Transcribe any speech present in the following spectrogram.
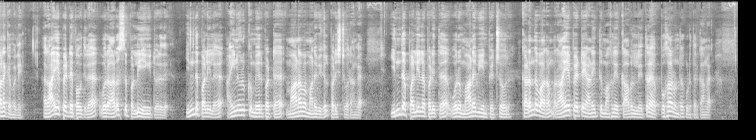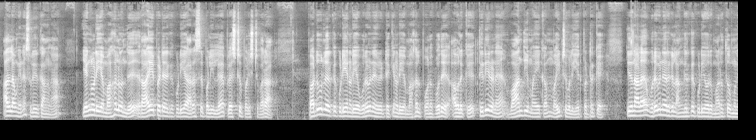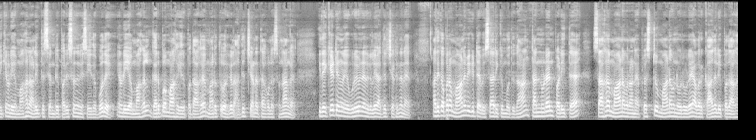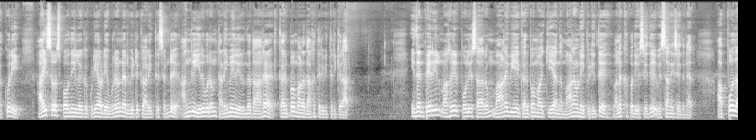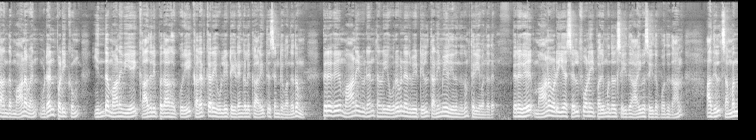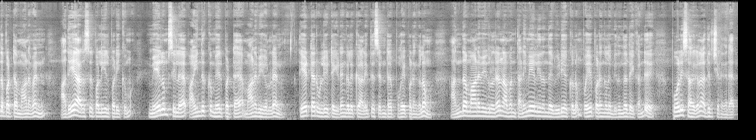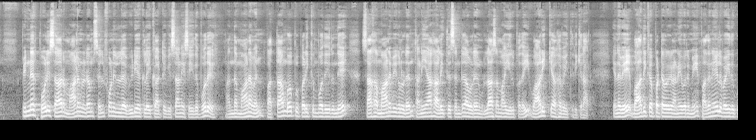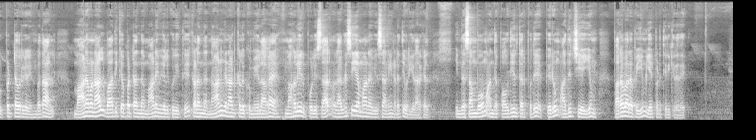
வணக்கம் மகளே. ராயப்பேட்டை பகுதியில் ஒரு அரசு பள்ளி இயங்கிட்டு வருது. இந்த பள்ளியில் ஐநூறுக்கும் மேற்பட்ட மாணவ மாணவிகள் படிச்சுட்டு வராங்க. இந்த பள்ளியில் படித்த ஒரு மாணவியின் பெற்றோர் கடந்த வாரம் ராயப்பேட்டை அனைத்து மகளிர் காவல் நிலையத்தில் புகார் ஒன்றை கொடுத்துருக்காங்க. அதில் அவங்க என்ன சொல்லியிருக்காங்கன்னா எங்களுடைய மகள் வந்து ராயப்பேட்டை இருக்கக்கூடிய அரசு பள்ளியில் ப்ளஸ் டூ படிச்சுட்டு வரா. படூரில் இருக்கக்கூடிய என்னுடைய உறவினர் வீட்டுக்கு என்னுடைய மகள் போனபோது அவளுக்கு திடீரென வாந்தி மயக்கம் வயிற்று வலி ஏற்பட்டிருக்கு. இதனால் உறவினர்கள் அங்கே இருக்கக்கூடிய ஒரு மருத்துவமனைக்கு என்னுடைய மகள் அழைத்து சென்று பரிசோதனை செய்தபோது என்னுடைய மகள் கர்ப்பமாக இருப்பதாக மருத்துவர்கள் அதிர்ச்சியான தகவலை சொன்னாங்க. இதை கேட்டு என்னுடைய உறவினர்களே அதிர்ச்சி அடைந்தனர். அதுக்கப்புறம் மாணவிகிட்ட விசாரிக்கும் போது தான் தன்னுடன் படித்த சக மாணவனான ப்ளஸ் டூ மாணவன் ஒருவரை அவர் காதலிப்பதாக கூறி ஐசோஸ் பகுதியில் இருக்கக்கூடிய அவருடைய உறவினர் வீட்டுக்கு அழைத்து சென்று அங்கு இருவரும் தனிமையில் இருந்ததாக கர்ப்பமானதாக தெரிவித்திருக்கிறார். இதன் பேரில் மகளிர் போலீசாரும் மாணவியை கர்ப்பமாக்கிய அந்த மாணவனை பிடித்து வழக்கு பதிவு செய்து விசாரணை செய்தனர். அப்போது அந்த மாணவன் உடன் படிக்கும் இந்த மாணவியை காதலிப்பதாக கூறி கடற்கரை உள்ளிட்ட இடங்களுக்கு அழைத்து சென்று வந்ததும் பிறகு மாணவியுடன் தன்னுடைய உறவினர் வீட்டில் தனிமையில் இருந்ததும் தெரிய வந்தது பிறகு மாணவனுடைய செல்போனை பறிமுதல் செய்து ஆய்வு செய்த போதுதான் அதில் சம்பந்தப்பட்ட மாணவன் அதே அரசு பள்ளியில் படிக்கும் மேலும் சில ஐந்துக்கும் மேற்பட்ட மாணவிகளுடன் தியேட்டர் உள்ளிட்ட இடங்களுக்கு அழைத்து சென்ற புகைப்படங்களும் அந்த மாணவிகளுடன் அவன் தனிமையில் இருந்த வீடியோக்களும் புகைப்படங்களும் இருந்ததைக் கண்டு போலீசார்கள் அதிர்ச்சியடைந்தனர் பின்னர் போலீசார் மாணவனிடம் செல்போனில் உள்ள வீடியோக்களை காட்டி விசாரணை செய்தபோது அந்த மாணவன் பத்தாம் வகுப்பு படிக்கும்போது இருந்தே சக மாணவிகளுடன் தனியாக அழைத்து சென்று அவருடன் உல்லாசமாக இருப்பதை வாடிக்கையாக வைத்திருக்கிறார். எனவே பாதிக்கப்பட்டவர்கள் அனைவருமே பதினேழு வயதுக்குட்பட்டவர்கள் என்பதால் மாணவனால் பாதிக்கப்பட்ட அந்த மாணவிகள் குறித்து கடந்த நான்கு நாட்களுக்கு மேலாக மகளிர் போலீசார் ரகசியமான விசாரணை நடத்தி வருகிறார்கள். இந்த சம்பவம் அந்த பகுதியில் தற்போது பெரும் அதிர்ச்சியையும் பரபரப்பையும் ஏற்படுத்தியிருக்கிறது.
